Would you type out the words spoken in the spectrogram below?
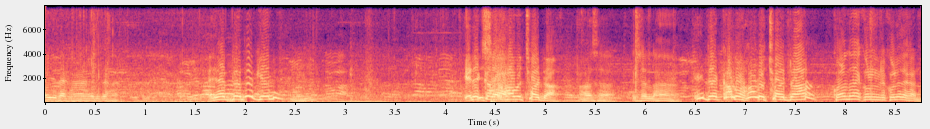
এই দেখেন এই দেখান। এই একটা দেখেন। এটা। কালার হবে ছয়টা। আচ্ছা ইনশাল্লাহ হ্যাঁ। এটা কালার হবে ছয়টা। খুলে দেখেন খুলে দেখেন।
